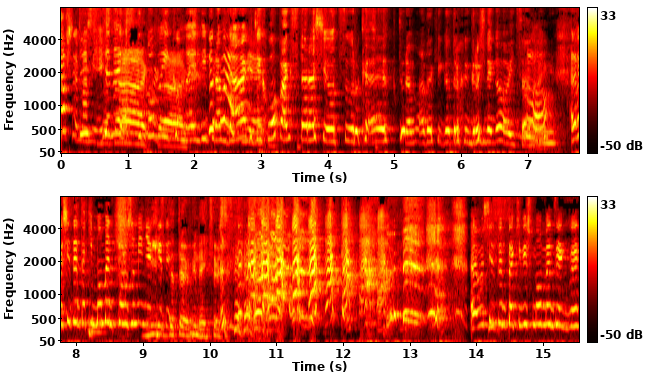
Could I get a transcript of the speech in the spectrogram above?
zawsze To ma jest miejsce. scena jak Tak, z typowej tak. komedii, prawda? Gdzie chłopak stara się o córkę, która ma takiego trochę groźnego ojca. No. No. Ale właśnie ten taki moment porozumienia, Meet kiedy... the Terminators. Ale właśnie ten taki, wiesz, moment jakby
